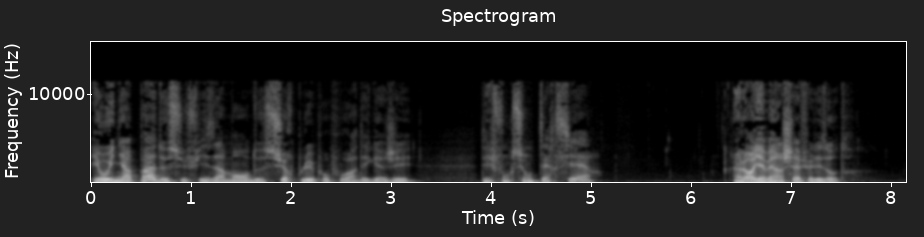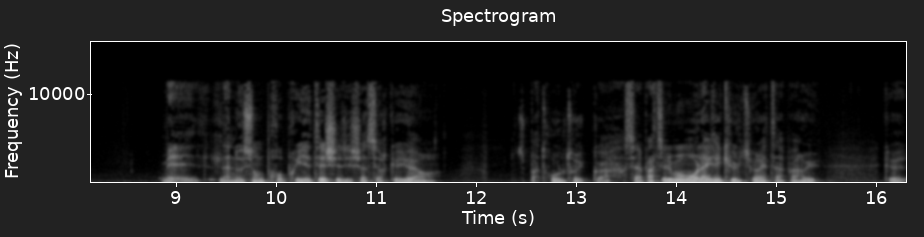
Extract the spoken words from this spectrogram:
et où il n'y a pas de suffisamment de surplus pour pouvoir dégager des fonctions tertiaires, alors il y avait un chef et les autres. Mais la notion de propriété chez les chasseurs-cueilleurs, c'est pas trop le truc. C'est à partir du moment où l'agriculture est apparue que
